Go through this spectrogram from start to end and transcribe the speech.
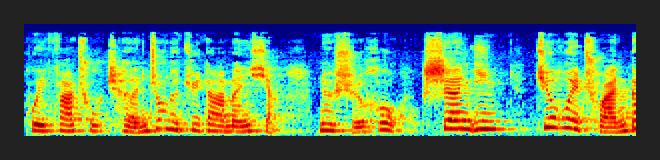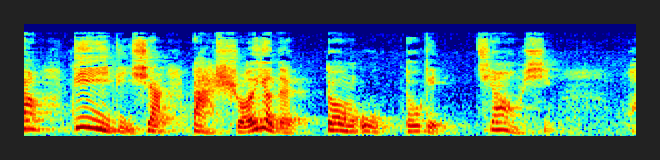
会发出沉重的巨大闷响。那时候，声音就会传到地底下，把所有的动物都给叫醒。哇，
